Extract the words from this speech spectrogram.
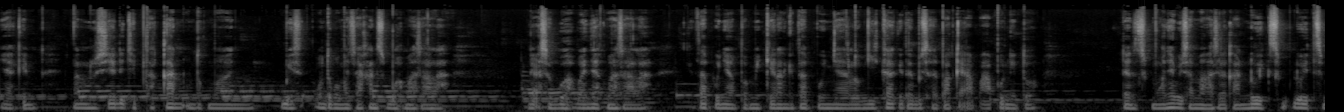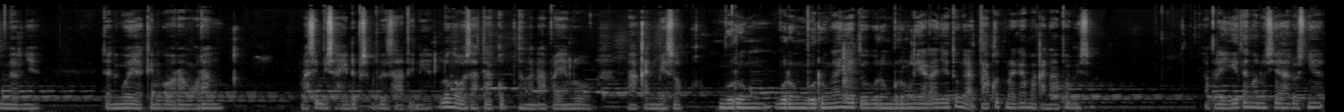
yakin manusia diciptakan untuk bisa untuk memecahkan sebuah masalah. Nggak sebuah banyak masalah. Kita punya pemikiran kita punya logika kita bisa pakai apa pun itu. Dan semuanya bisa menghasilkan duit duit sebenarnya. Dan gue yakin ke orang-orang masih bisa hidup seperti saat ini. Lu nggak usah takut dengan apa yang lu makan besok. Burung burung burung aja tuh burung burung liar aja tuh nggak takut mereka makan apa besok. Apalagi kita manusia harusnya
